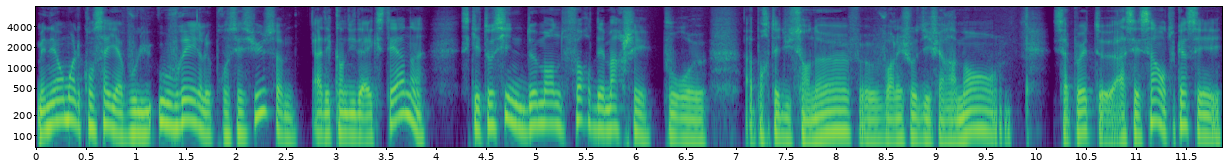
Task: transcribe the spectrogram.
Mais néanmoins, le Conseil a voulu ouvrir le processus à des candidats externes, ce qui est aussi une demande forte des marchés pour euh, apporter du sang neuf, euh, voir les choses différemment. Ça peut être assez sain. En tout cas, c'est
